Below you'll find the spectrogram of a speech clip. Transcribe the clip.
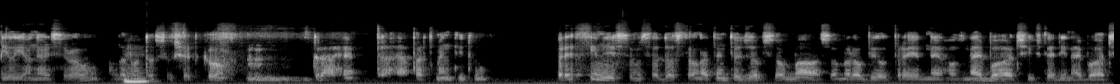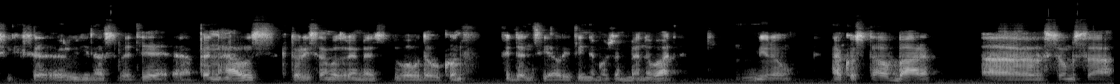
Billionaires Row, lebo mhm. to sú všetko mm, drahé, drahé apartmenty tu. Predtým, než som sa dostal na tento job, som, som robil pre jedného z najbohatších, vtedy najbohatších eh, ľudí na svete, eh, Penthouse, ktorý samozrejme z dôvodov konfidenciality nemôžem menovať. You ako stavbar uh, som sa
